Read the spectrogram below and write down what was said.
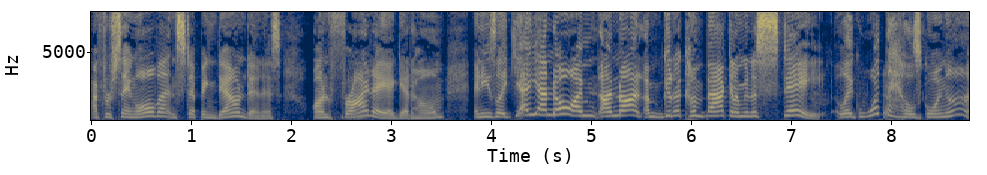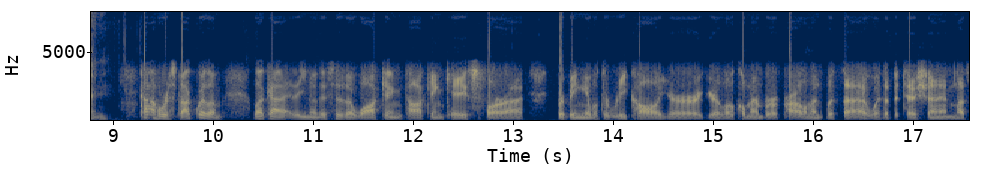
after saying all that and stepping down, Dennis, on mm-hmm. Friday I get home and he's like, "Yeah, yeah, no, I'm, I'm not. I'm gonna come back and I'm gonna stay." Like, what the hell's going on? Oh, we're stuck with them. Look, uh, you know, this is a walking, talking case for uh, for being able to recall your your local member of parliament with uh, with a petition, and let's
